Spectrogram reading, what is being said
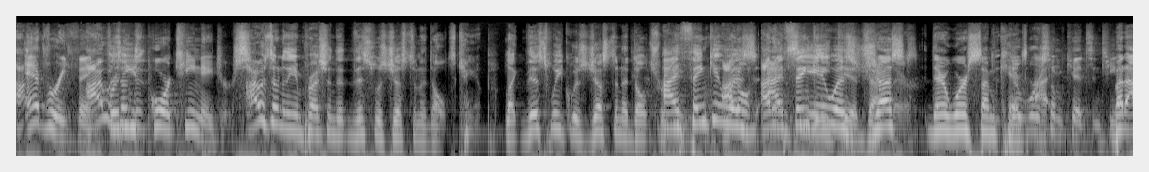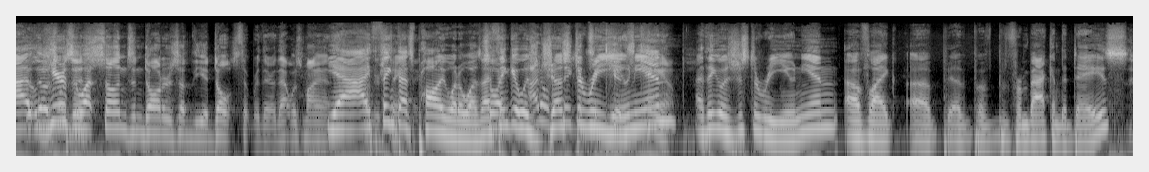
I- Everything I for was these under- poor teenagers. I was under the impression that this was just an adults camp. Like this week was just an adults. I think it I was. I, didn't think it was just there. were some kids. there kids. were I- some kids and but teenagers. I, there. Those here's were the what. sons and daughters of the adults that were there. That was my Yeah, I think that's probably what it was. I think like, it was just a it's a kids' reunion. camp. I think it was just a reunion of like uh, uh, from back in the days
